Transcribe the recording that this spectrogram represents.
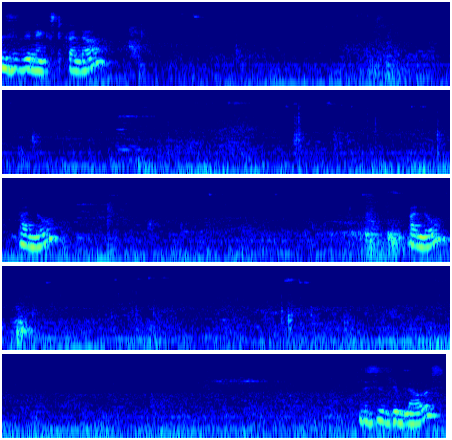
This is the next color. Pallu. Pallu. This is the blouse.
